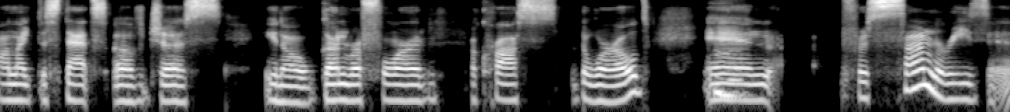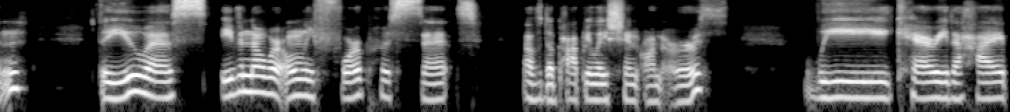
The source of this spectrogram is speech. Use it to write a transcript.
on like the stats of just, you know, gun reform across the world. Mm-hmm. And for some reason, the US, even though we're only 4% of the population on Earth, we carry the high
